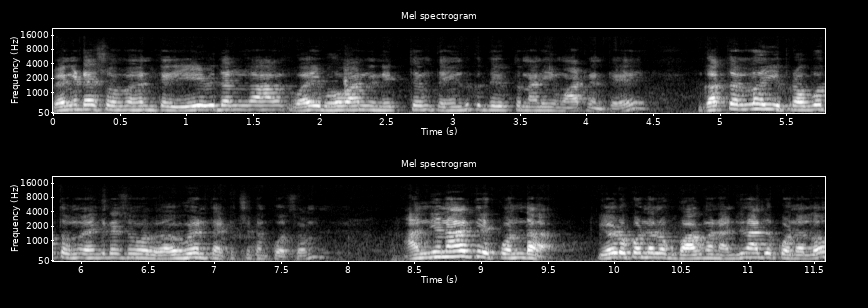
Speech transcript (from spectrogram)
వెంకటేశ్వర స్వామికి ఏ విధంగా వైభవాన్ని నిత్యం ఎందుకు తీరుతున్నాను ఈ మాట అంటే గతంలో ఈ ప్రభుత్వం వెంకటేశ్వర వైభవాన్ని తగ్గించడం కోసం అంజనాద్రి కొండ ఏడు ఒక భాగమైన అంజనాద్రి కొండలో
